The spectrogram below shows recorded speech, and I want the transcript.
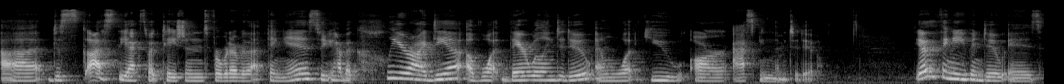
uh, discuss the expectations for whatever that thing is so you have a clear idea of what they're willing to do and what you are asking them to do. The other thing you can do is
